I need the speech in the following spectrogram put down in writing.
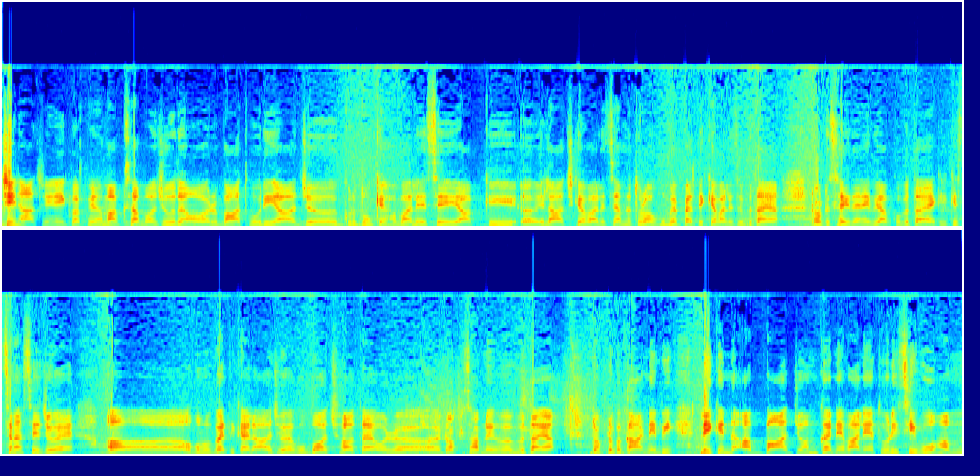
जी नाजरीन, एक बार फिर हम आपके साथ मौजूद हैं और बात हो रही है आज गुर्दों के हवाले से, आपके इलाज के हवाले से, हमने थोड़ा होम्योपैथिक के हवाले से बताया। डॉक्टर सईदा ने भी आपको बताया कि किस तरह से जो है होम्योपैथिक का इलाज जो है वो बहुत अच्छा होता है और डॉक्टर साहब ने हमें बताया, डॉक्टर बकार ने भी। लेकिन अब बात जो हम करने वाले हैं, थोड़ी सी वो हम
